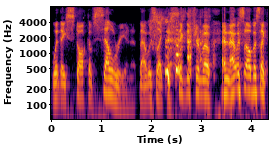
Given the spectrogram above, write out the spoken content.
with a stalk of celery in it. That was like the signature move, and that was almost like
